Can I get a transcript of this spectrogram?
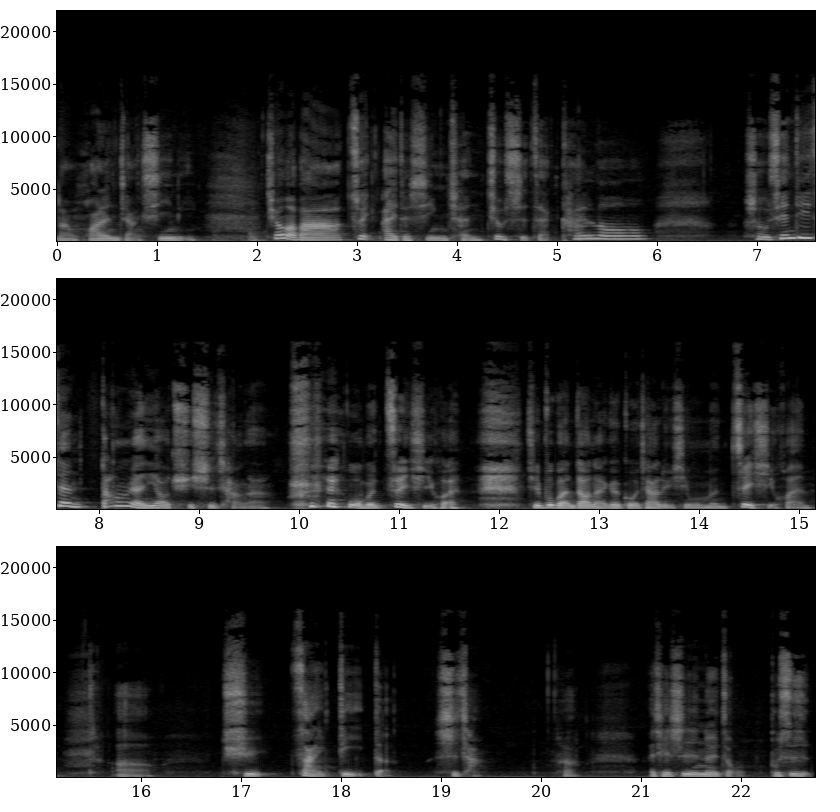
那华人讲悉尼。秋爸爸最爱的行程就是在开喽。首先第一站当然要去市场啊。我们最喜欢，其实不管到哪个国家旅行，我们最喜欢啊、去在地的市场，哈，而且是那种不是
